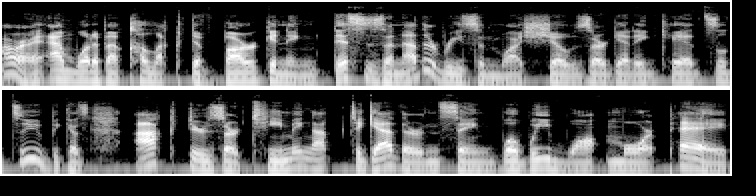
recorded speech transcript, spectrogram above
All right. And what about collective bargaining? This is another reason why shows are getting canceled too, because actors are teaming up together and saying, well, we want more pay.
